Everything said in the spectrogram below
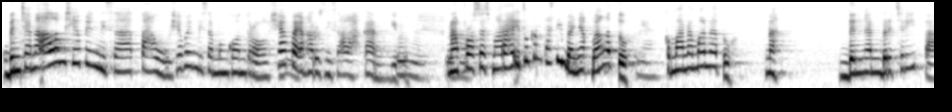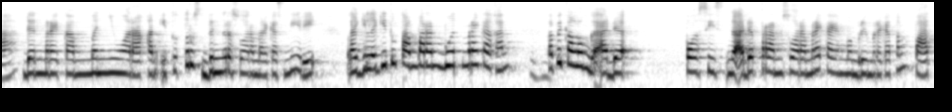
bencana alam siapa yang bisa tahu siapa yang bisa mengkontrol siapa Hmm. yang harus disalahkan gitu Mhm. nah Mhm. proses marah itu kan pasti banyak banget tuh Iya. ke mana-mana tuh nah dengan bercerita dan mereka menyuarakan itu terus dengar suara mereka sendiri lagi-lagi itu tamparan buat mereka kan Mhm. tapi kalau nggak ada posisi nggak ada peran suara mereka yang memberi mereka tempat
